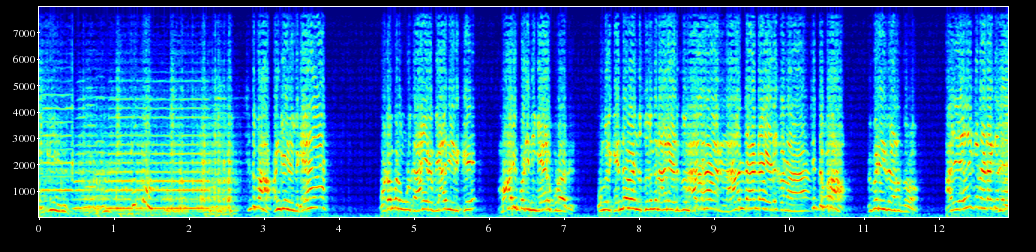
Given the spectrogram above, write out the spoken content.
அங்கே இரு சித்தப்பா அங்கே இல்லைங்க உடம்புல உங்களுக்கு ஆயிரம் வியாதி இருக்கு. மாறிப்படி நீங்க ஏறக்கூடாது. உங்களுக்கு என்ன வேணும் சொல்லுங்க நானே எடுத்து. நான் தாண்டா எடுக்கணும். சித்தப்பா விபரீதம் நடந்துரும். அது எதுக்கு நடக்குது?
